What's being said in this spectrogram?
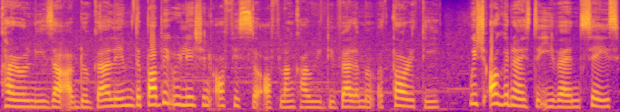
Khairul Niza Abdul Galim, the Public Relation Officer of Langkawi Development Authority, which organised the event, says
